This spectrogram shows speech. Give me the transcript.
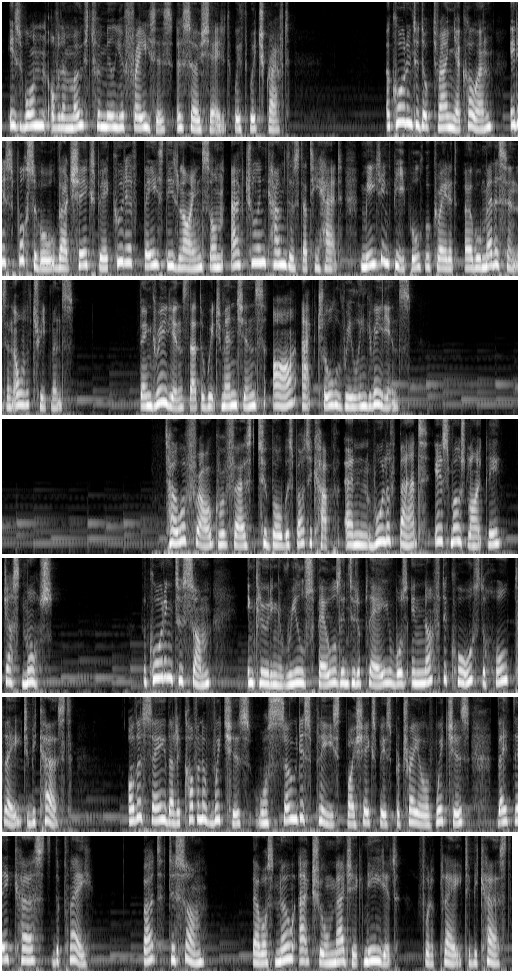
is one of the most familiar phrases associated with witchcraft. According to Dr. Anjna Chouhan, it is possible that Shakespeare could have based these lines on actual encounters that he had, meeting people who created herbal medicines and other treatments. The ingredients that the witch mentions are actual real ingredients. Of frog refers to bulbous buttercup, and wool of bat is most likely just moss. According to some, including real spells into the play was enough to cause the whole play to be cursed. Others say that a coven of witches was so displeased by Shakespeare's portrayal of witches that they cursed the play. But to some, there was no actual magic needed for the play to be cursed.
